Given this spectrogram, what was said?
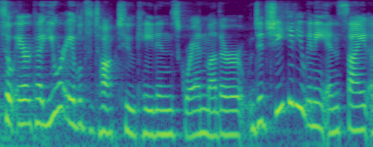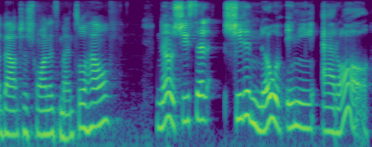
So, Erica, you were able to talk to Caiden's grandmother. Did she give you any insight about Tashwana's mental health? No, she said she didn't know of any at all.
